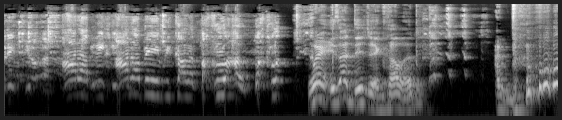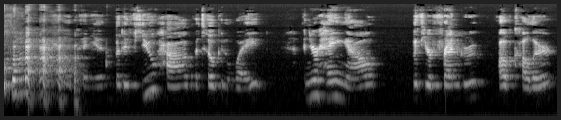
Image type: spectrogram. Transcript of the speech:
Greek. Uh, Arab, Arabi, we call it baklava. Uh, baklava. Wait, is that DJ Khaled? opinion, but if you have a token white and you're hanging out with your friend group of color,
